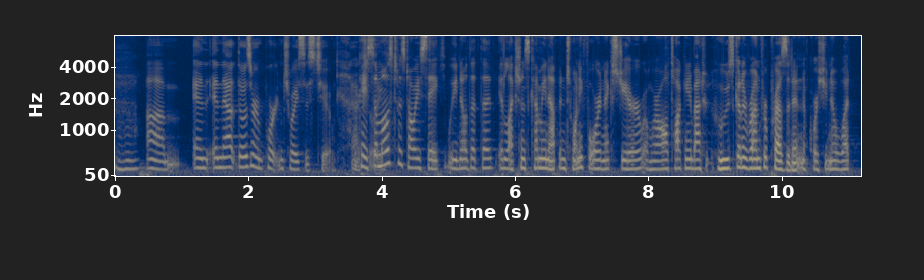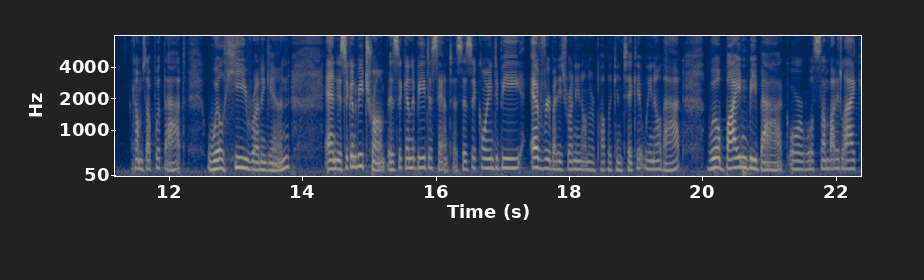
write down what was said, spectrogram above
Mm-hmm. Um, and and that those are important choices too. Actually. Okay, so most of us always say we know that the election is coming up in 24 next year, and we're all talking about who's going to run for president. And of course, you know what comes up with that. Will he run again? And is it going to be Trump? Is it going to be DeSantis? Is it going to be everybody's running on the Republican ticket? We know that. Will Biden be back? Or will somebody like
